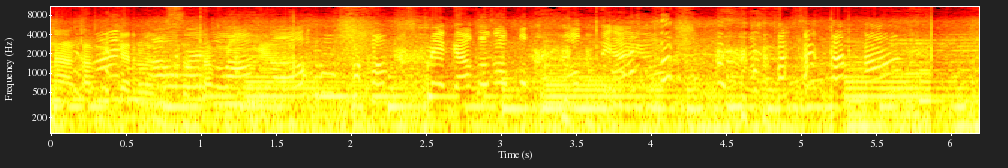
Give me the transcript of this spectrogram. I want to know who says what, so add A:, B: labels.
A: nah kami karon sa Tamiya.
B: Mega aku ng pokpok ni Ayo.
